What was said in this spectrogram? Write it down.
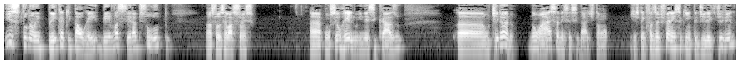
isto não implica que tal rei deva ser absoluto nas suas relações uh, com seu reino, e nesse caso, uh, um tirano. Não há essa necessidade. Então, a gente tem que fazer a diferença aqui entre direito divino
